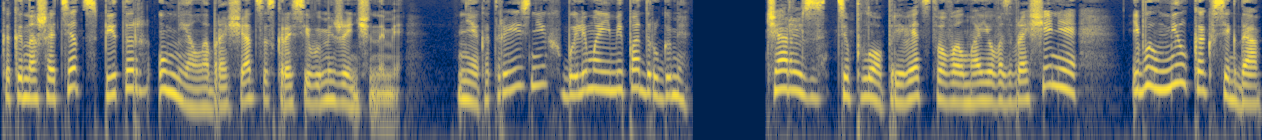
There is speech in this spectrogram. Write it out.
Как и наш отец, Питер умел обращаться с красивыми женщинами. Некоторые из них были моими подругами. Чарльз тепло приветствовал мое возвращение и был мил, как всегда.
